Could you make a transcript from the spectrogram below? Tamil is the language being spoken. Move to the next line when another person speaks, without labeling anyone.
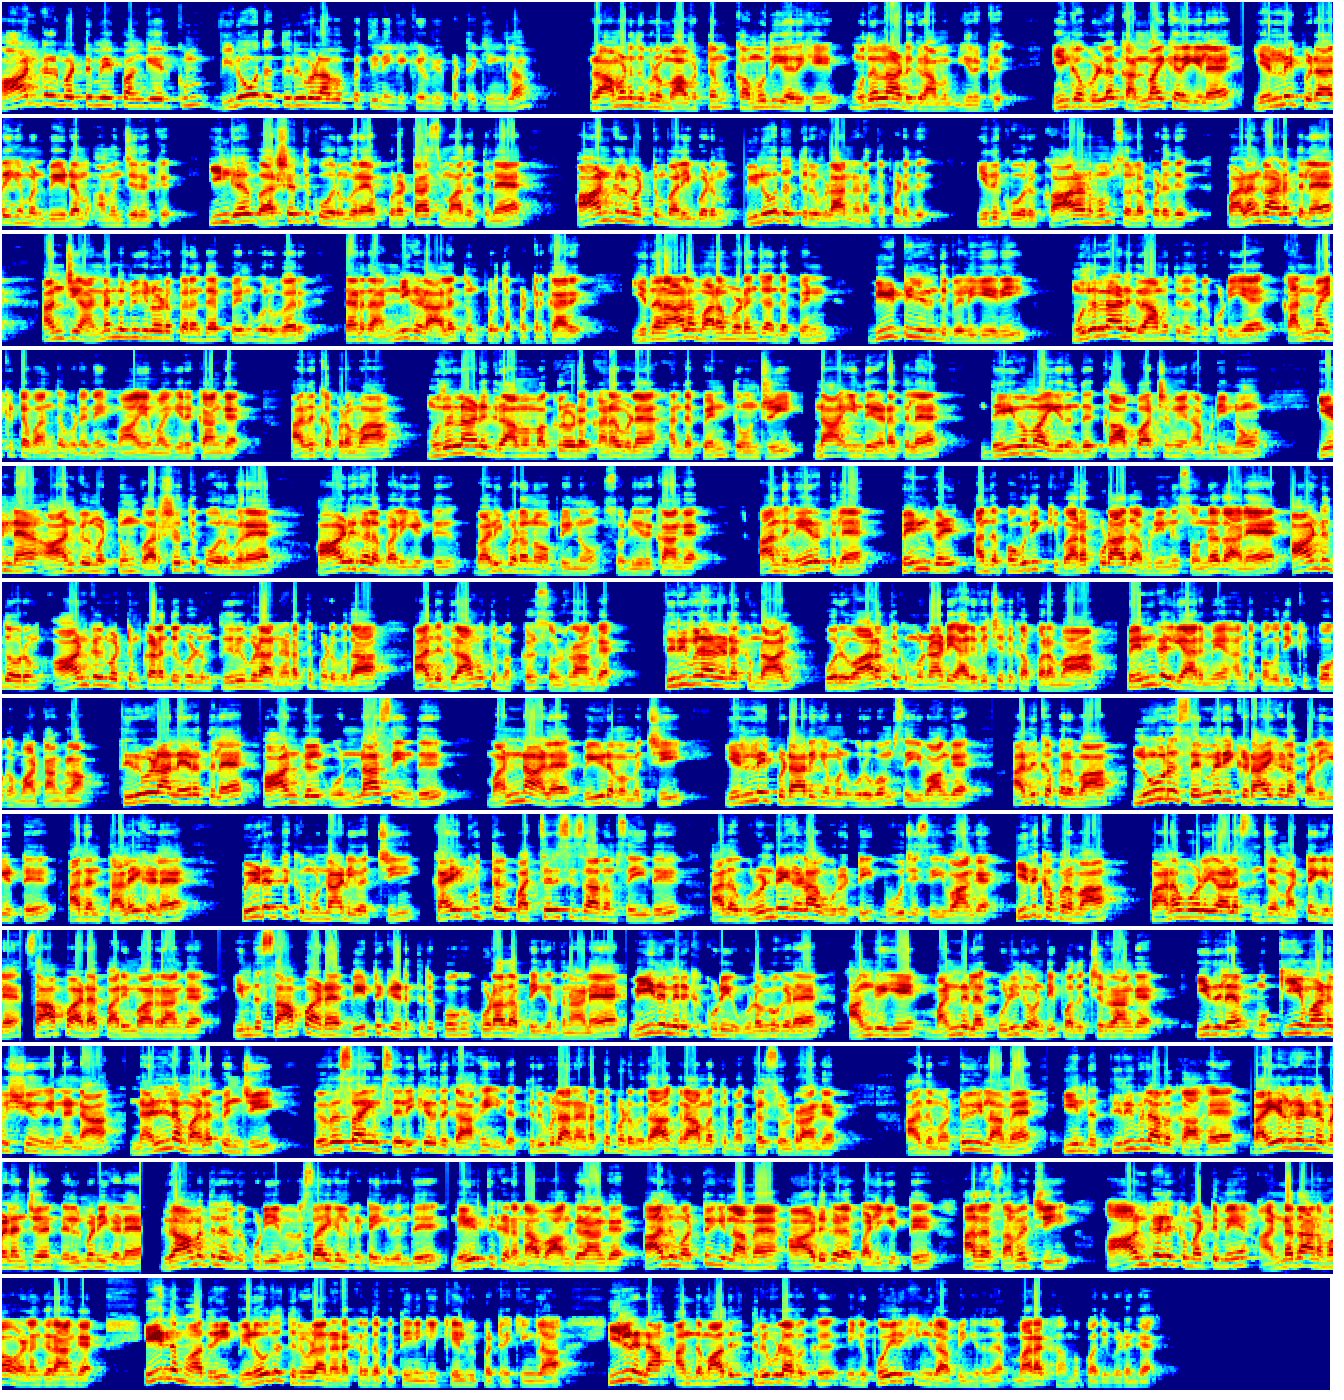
ஆண்கள் மட்டுமே பங்கேற்கும் வினோத திருவிழாவை பற்றி நீங்கள் கேள்விப்பட்டிருக்கீங்களா? ராமநாதபுரம் மாவட்டம் கமுதி அருகே முதல்நாடு கிராமம் இருக்கு. இங்க உள்ள கண்மாய்க்கரையில எல்லை பிடாரியம்மன் பீடம் அமைஞ்சிருக்கு. இங்க வருஷத்துக்கு ஒரு முறை புரட்டாசி மாதத்துல ஆண்கள் மட்டும் வழிபடும் வினோத திருவிழா நடத்தப்படுது. இதுக்கு ஒரு காரணமும் சொல்லப்படுது. பழங்காலத்துல அஞ்சு அண்ணன் தம்பிகளோட பிறந்த பெண் ஒருவர் தனது அன்னிகளால துன்புறுத்தப்பட்டிருக்காரு. இதனால மனமுடைஞ்ச அந்த பெண் வீட்டிலிருந்து வெளியேறி முதல்நாடு கிராமத்தில் இருக்கக்கூடிய கண்மாய் கிட்ட வந்த உடனே மாயமாகி இருக்காங்க. அதுக்கப்புறமா முதல்நாடு கிராம மக்களோட கனவுல அந்த பெண் தோன்றி நான் இந்த இடத்துல தெய்வமா இருந்து காப்பாற்றுவேன் அப்படின்னும் என்ன ஆண்கள் மட்டும் வருஷத்துக்கு ஒரு முறை ஆடுகளை பலியிட்டு வழிபடணும் அப்படின்னும் சொல்லியிருக்காங்க. அந்த நேரத்துல பெண்கள் அந்த பகுதிக்கு வரக்கூடாது அப்படின்னு சொன்னதால ஆண்டுதோறும் ஆண்கள் மட்டும் கலந்து கொள்ளும் திருவிழா நடத்தப்படுவதா அந்த கிராமத்து மக்கள் சொல்றாங்க. திருவிழா நடக்கும் நாள் ஒரு வாரத்துக்கு முன்னாடி அறிவிச்சதுக்கு அப்புறமா பெண்கள் யாருமே அந்த பகுதிக்கு போக மாட்டாங்களாம். திருவிழா நேரத்துல ஆண்கள் ஒன்னா சேர்ந்து மண்ணால பீடம் அமைச்சு எல்லை பிடாரியம்மன் உருவம் செய்வாங்க. அதுக்கப்புறமா நூறு செம்மறி கிடாய்களை பலியிட்டு அதன் தலைகளை பீடத்துக்கு முன்னாடி வச்சு கைக்குத்தல் பச்சரிசி சாதம் செய்து அதை உருண்டைகளா உருட்டி பூஜை செய்வாங்க. இதுக்கப்புறமா பண ஓலையால செஞ்ச மட்டையில சாப்பாடை பரிமாறுறாங்க. இந்த சாப்பாடை வீட்டுக்கு எடுத்துட்டு போக கூடாது அப்படிங்கறதுனால மீதம் இருக்கக்கூடிய உணவுகளை அங்கேயே மண்ணுல குழி தோண்டி புதைச்சிடுறாங்க. இதுல முக்கியமான விஷயம் என்னன்னா நல்ல மழை பெஞ்சு விவசாயம் செழிக்கிறதுக்காக இந்த திருவிழா நடத்தப்படுவதா கிராமத்து மக்கள் சொல்றாங்க. அது மட்டும் இல்லாம இந்த திருவிழாவுக்காக வயல்கள்ல விளைஞ்ச நெல்மணிகளை கிராமத்துல இருக்கக்கூடிய விவசாயிகள் கிட்ட இருந்து நேர்த்திக்கடனா வாங்குறாங்க. அது மட்டும் இல்லாம ஆடுகளை பழகிட்டு அதை சமைச்சு ஆண்களுக்கு மட்டுமே அன்னதானமாக வழங்குறாங்க. இந்த மாதிரி வினோத திருவிழா நடக்கிறத பற்றி நீங்கள் கேள்விப்பட்டிருக்கீங்களா? இல்லைன்னா அந்த மாதிரி திருவிழாவுக்கு நீங்கள் போயிருக்கீங்களா அப்படிங்கிறத மறக்காமல் பதிவிடுங்க.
